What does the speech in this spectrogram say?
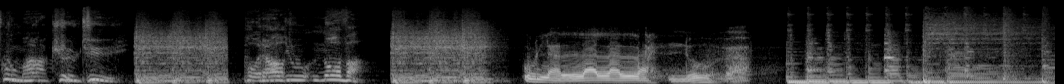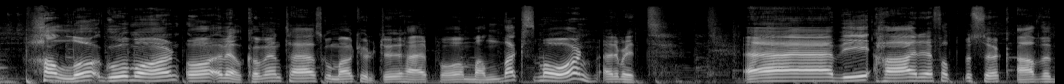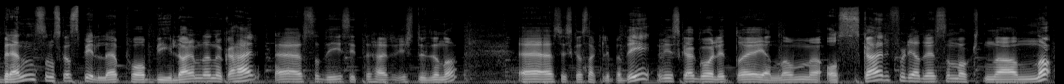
Skumma kultur. På Radio Nova. O-la-la-la-la Nova. Hallo, god morgen og velkommen til Skumma kultur her på mandagsmorgen, er det blitt. Eh, vi har fått besøk av Brenn, som skal spille på Bylarm denne uka her. Eh, så de sitter her i studio nå. Eh, så vi skal snakke litt med de. Vi skal gå litt gjennom Oscar for de av dere som våkna nå.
